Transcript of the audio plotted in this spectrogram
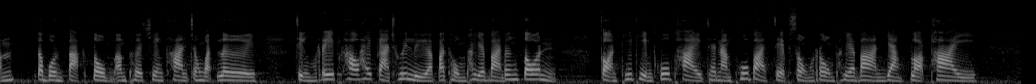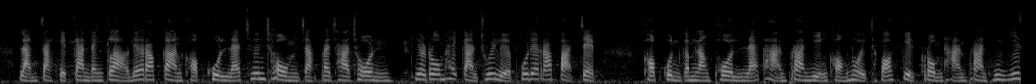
3ตำบลปากตมอำเภอเชียงคานจังหวัดเลย จึงรีบเข้าให้การช่วยเหลือปฐมพยาบาลเบื้องต้น ก่อนที่ทีมกู้ภัยจะนำผู้บาดเจ็บส่งโรงพยาบาลอย่างปลอดภัย หลังจากเหตุการณ์ดังกล่าวได้รับการขอบคุณและชื่นชมจากประชาชน ที่ร่วมให้การช่วยเหลือผู้ได้รับบาดเจ็บ ขอบคุณกำลังพล และฐานพรานหญิงของหน่วยเฉพาะกิจกรมฐานพรานที่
